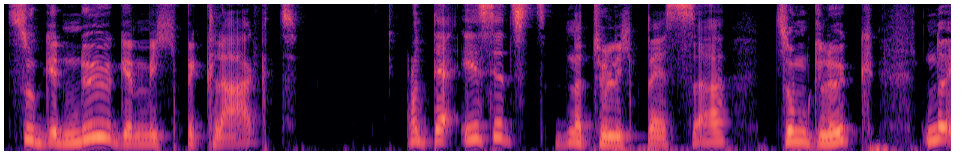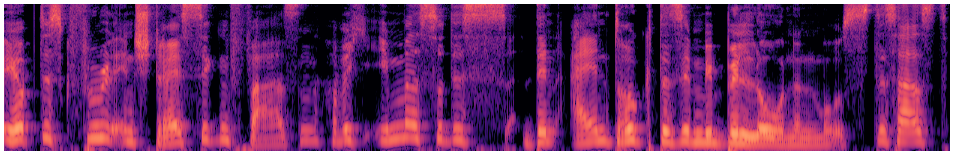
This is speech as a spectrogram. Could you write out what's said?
zu Genüge mich beklagt. Und der ist jetzt natürlich besser, zum Glück. Nur ich habe das Gefühl, in stressigen Phasen habe ich immer so das, den Eindruck, dass ich mich belohnen muss. Das heißt,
